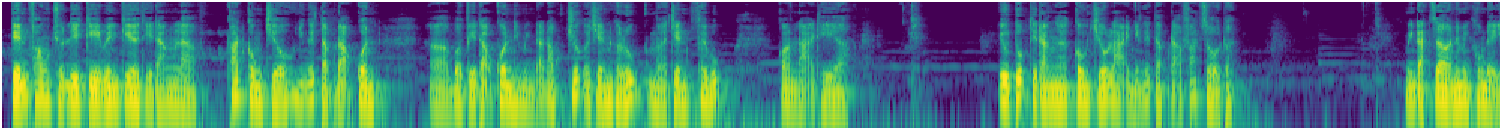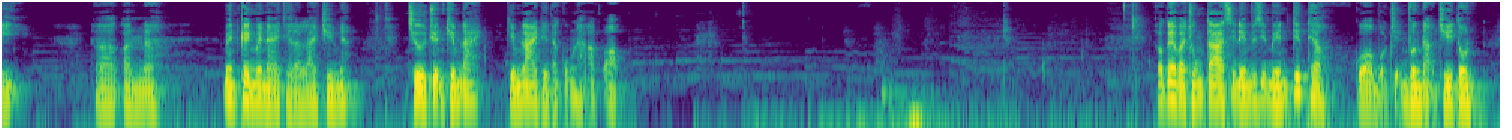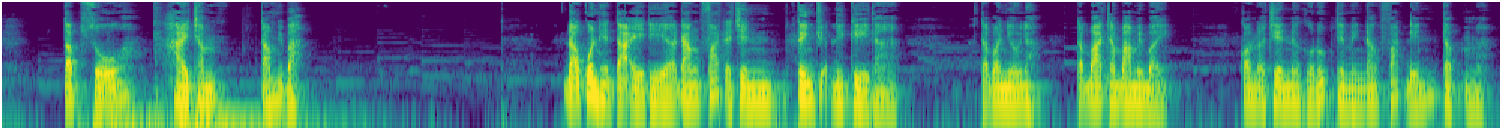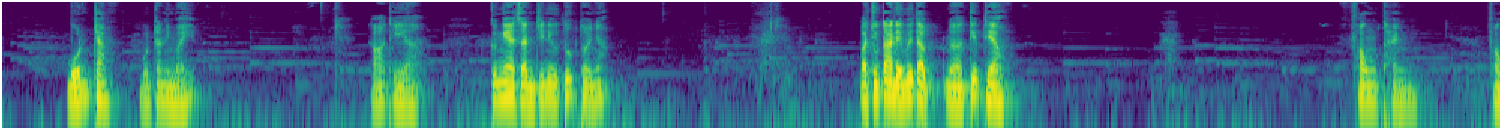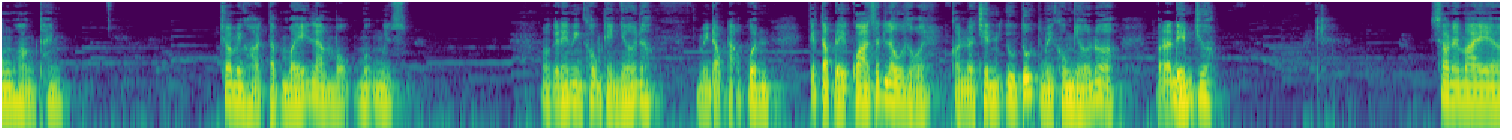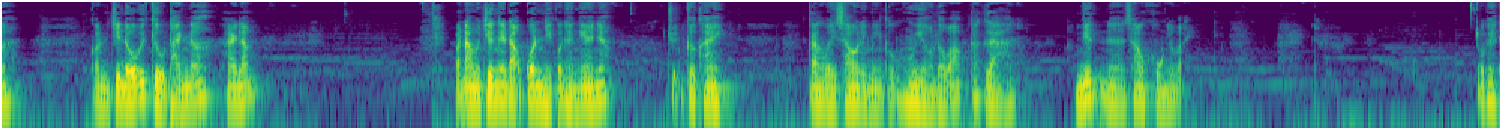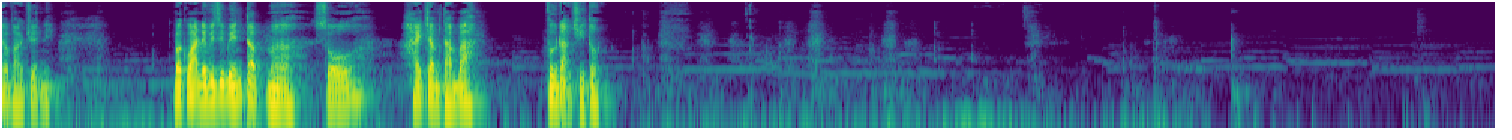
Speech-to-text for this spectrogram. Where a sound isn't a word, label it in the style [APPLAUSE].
Tiến Phong chuyện ly kỳ bên kia thì đang là phát công chiếu những cái tập đạo quân. Uh, Bởi vì đạo quân thì mình đã đọc trước ở trên group mà trên Facebook. Còn lại thì uh, Youtube thì đang công chiếu lại những cái tập đã phát rồi thôi. Mình đặt giờ nên mình không để ý. Uh, Còn uh, bên kênh bên này thì là live stream nhá. Trừ chuyện kiếm like Kiếm like thì đã cũng là up up Ok và chúng ta sẽ đến với diễn biến tiếp theo của bộ truyện Vương Đạo Chí Tôn Tập số 283 Đạo quân hiện tại thì à, đang phát ở trên kênh truyện ly kỳ là tập bao nhiêu nhỉ? Tập 337 Còn ở trên group thì mình đang phát đến tập à, 400, 400 linh mấy. Đó thì à, cứ nghe dần trên Youtube thôi nhé. Và chúng ta đến với tập tiếp theo. Phong Thành, Phong Hoàng Thành. Cho mình hỏi tập mấy là một mộng nguyên Và cái đấy mình không thể nhớ được. Mình đọc đạo quân, Cái tập đấy qua rất lâu rồi, Còn ở trên Youtube thì mình không nhớ nữa. Nó đã đến chưa? Sau này mai ờ, Còn chiến đấu với cửu thánh nữa, Hay lắm. Bạn nào mà chưa nghe đạo quân thì có thể nghe nhé. Chuyện cực hay. Càng về sau thì mình cũng không hiểu đầu óc tác giả Viết ờ, sao khủng như vậy. Ok, thôi vào chuyện đi. Và các bạn đến với diễn biến tập ờ, số 283 Phương Đạo Trí Tôn.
